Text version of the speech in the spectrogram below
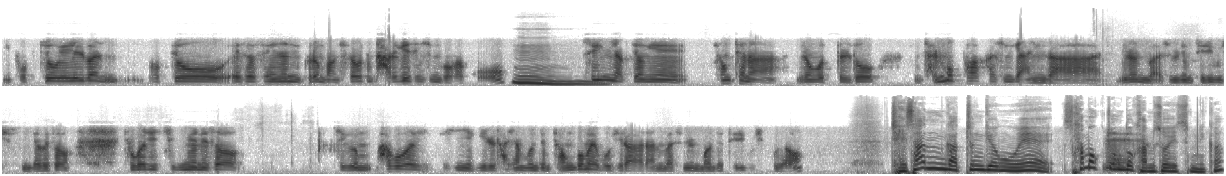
이 법조의 일반 법조에서 세는 그런 방식하고 좀 다르게 세신 것 같고 음. 수임 약정의 형태나 이런 것들도 좀 잘못 파악하신 게 아닌가 이런 말씀을 좀 드리고 싶습니다. 그래서 두 가지 측면에서 지금 하고 계신 얘기를 다시 한번 좀 점검해 보시라라는 말씀을 먼저 드리고 싶고요. 재산 같은 경우에 3억 정도 네. 감소했습니까?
